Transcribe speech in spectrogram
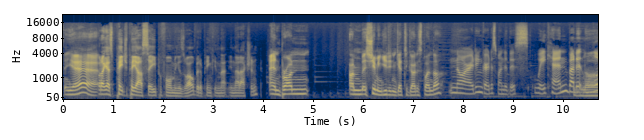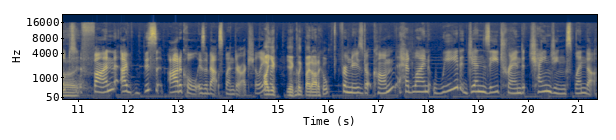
Yeah. But I guess Peach PRC performing as well. Bit of pink in that in that action. and Bron, I'm assuming you didn't get to go to Splendour. No, I didn't go to Splendour this weekend, but it No. looked fun. I this article is about Splendour actually. Oh, your, your mm-hmm. clickbait article? from news.com. Headline Weird Gen Z trend changing Splendour.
